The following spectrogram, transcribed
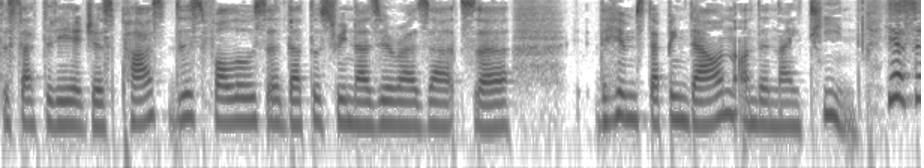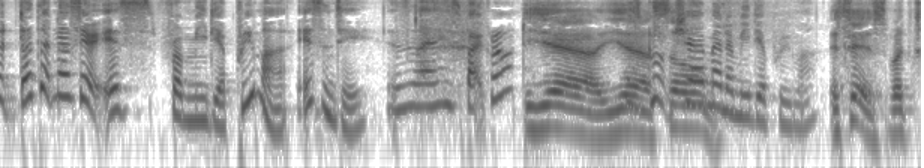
the Saturday it just passed. This follows uh, Dato Sri Nazir Razak's, uh, him stepping down on the 19th. Yeah, so Dato Nasir is from Media Prima, isn't he? Isn't that his background? Yeah, yeah. He's group so chairman of Media Prima. It is, but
